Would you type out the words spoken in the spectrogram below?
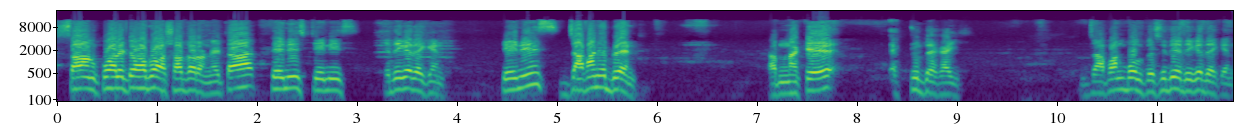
সাউন্ড কোয়ালিটি হবে অসাধারণ। এটা টেনিস টেনিস। এদিকে দেখেন। টেনিস জাপানি ব্র্যান্ড আপনাকে একটু দেখাই। জাপান বলতেছি দিয়ে এদিকে দেখেন।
